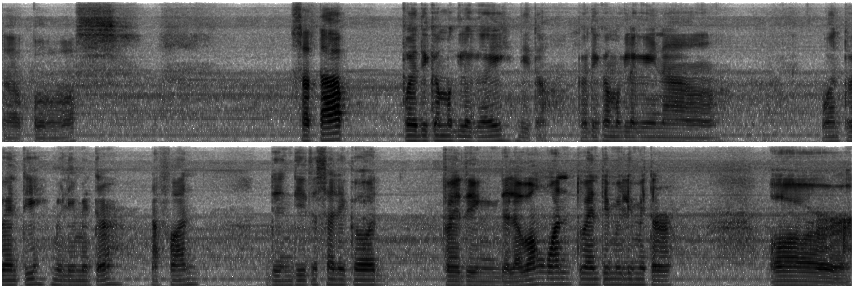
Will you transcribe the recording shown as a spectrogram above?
tapos, sa top, pwede ka maglagay dito. Pwede ka maglagay ng 120 mm na fan. Then, dito sa likod, pwedeng dalawang 120 mm or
